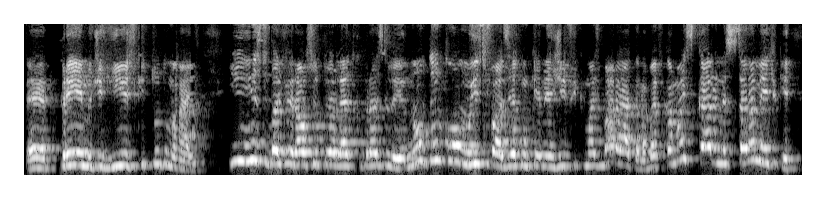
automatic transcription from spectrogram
é, prêmio de risco e tudo mais. E isso vai virar o setor elétrico brasileiro. Não tem como isso fazer com que a energia fique mais barata. Ela vai ficar mais cara necessariamente, porque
